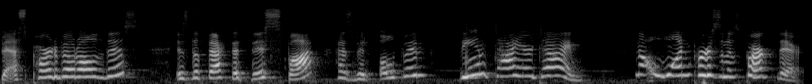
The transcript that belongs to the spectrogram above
best part about all of this is the fact that this spot has been open the entire time. Not one person has parked there.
